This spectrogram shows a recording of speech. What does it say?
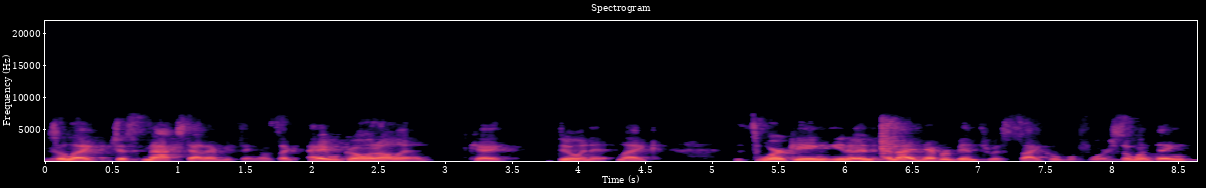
Yeah. So like just maxed out everything. I was like, hey, we're going all in. Okay, doing it. Like it's working, you know, and, and I'd never been through a cycle before. So one thing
